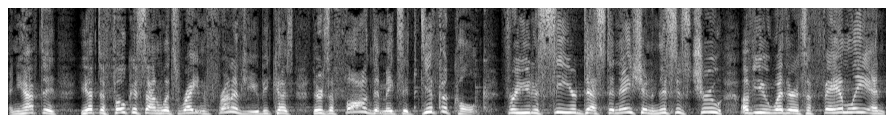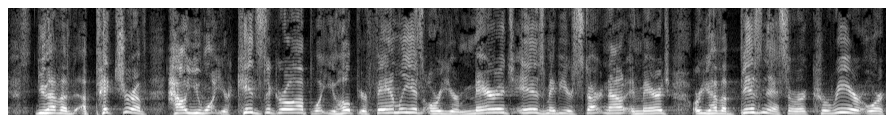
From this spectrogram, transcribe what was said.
and you have to, you have to focus on what's right in front of you because there's a fog that makes it difficult for you to see your destination. And this is true of you, whether it's a family and you have a, a picture of how you want your kids to grow up, what you hope your family is, or your marriage is. Maybe you're starting out in marriage, or you have a business or a career, or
